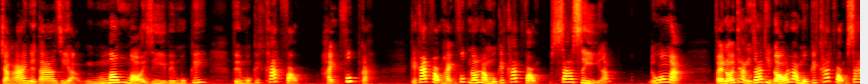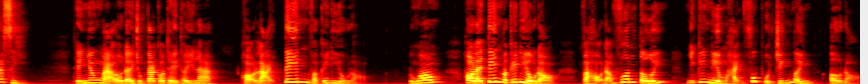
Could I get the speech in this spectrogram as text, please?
Chẳng ai người ta gì ạ, Mong mỏi gì về một cái, Về một cái khát vọng hạnh phúc cả Cái khát vọng hạnh phúc nó là một cái khát vọng xa xỉ lắm, Đúng không ạ? Phải nói thẳng ra thì đó là một cái khát vọng xa xỉ Thế nhưng mà ở đây chúng ta có thể thấy là Họ lại tin vào cái điều đó, Đúng không? Họ lại tin vào cái điều đó Và họ đã vươn tới những cái niềm hạnh phúc của chính mình ở đó,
